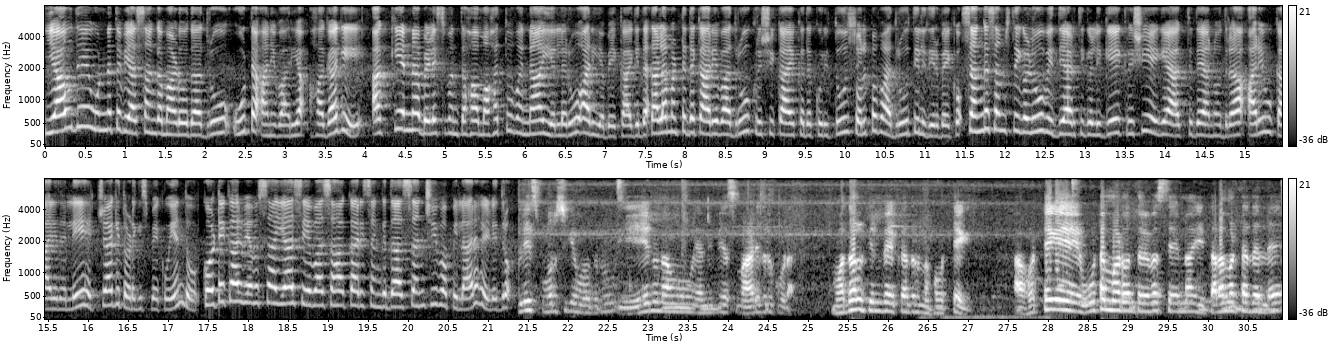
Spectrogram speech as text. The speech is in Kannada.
ಯಾವುದೇ ಉನ್ನತ ವ್ಯಾಸಂಗ ಮಾಡೋದಾದ್ರೂ ಊಟ ಅನಿವಾರ್ಯ. ಹಾಗಾಗಿ ಅಕ್ಕಿಯನ್ನ ಬೆಳೆಸುವಂತಹ ಮಹತ್ವವನ್ನ ಎಲ್ಲರೂ ಅರಿಯಬೇಕಾಗಿದೆ. ತಳಮಟ್ಟದ ಕಾರ್ಯವಾದ್ರೂ ಕೃಷಿ ಕಾಯಕದ ಕುರಿತು ಸ್ವಲ್ಪವಾದ್ರೂ ತಿಳಿದಿರಬೇಕು. ಸಂಘ ಸಂಸ್ಥೆಗಳು ವಿದ್ಯಾರ್ಥಿಗಳಿಗೆ ಕೃಷಿ ಹೇಗೆ ಆಗ್ತದೆ ಅನ್ನೋದರ ಅರಿವು ಕಾರ್ಯದಲ್ಲಿ ಹೆಚ್ಚಾಗಿ ತೊಡಗಿಸಬೇಕು ಎಂದು ಕೋಟೆಕಾರ್ ವ್ಯವಸಾಯ ಸೇವಾ ಸಹಕಾರಿ ಸಂಘದ ಸಂಜೀವ ಪಿಲಾರ್ ಹೇಳಿದ್ರು. ಏನು ನಾವು ಮಾಡಿದ್ರು ಕೂಡ ಮೊದಲು ತಿನ್ಬೇಕಾದ್ರೂ ಹೊಟ್ಟೆಗೆ. ಆ ಹೊಟ್ಟೆಗೆ ಊಟ ಮಾಡುವಂಥ ವ್ಯವಸ್ಥೆಯನ್ನು ಈ ತಳಮಟ್ಟದಲ್ಲೇ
